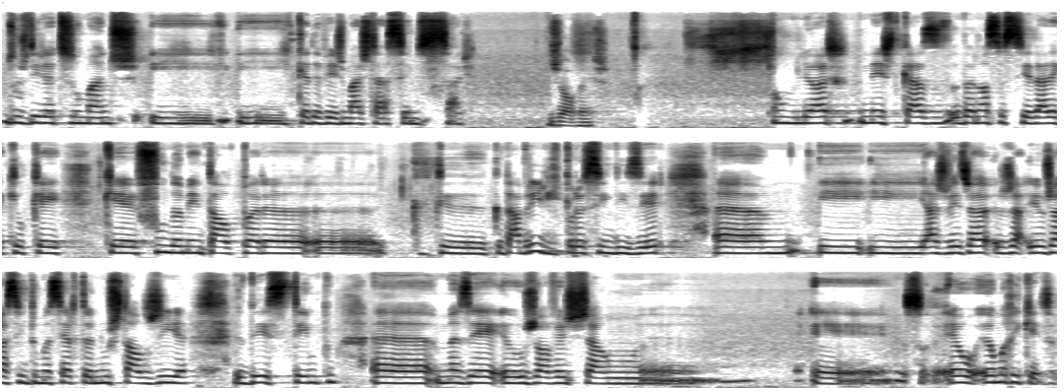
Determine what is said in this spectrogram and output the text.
dos direitos humanos e, e cada vez mais está a ser necessário. Jovens o melhor, neste caso da nossa sociedade, aquilo que é, que é fundamental para uh, que, que, dá brilho, por assim dizer, um, e, e, às vezes já, já, eu já sinto uma certa nostalgia desse tempo, uh, mas é, os jovens são uh, é, é, é uma riqueza.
